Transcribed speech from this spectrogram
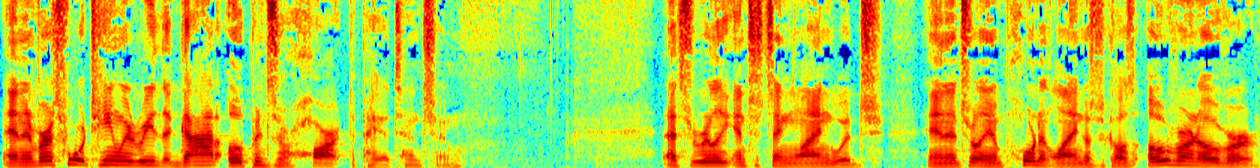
And in verse 14, we read that God opens her heart to pay attention. That's really interesting language, and it's really important language because over and over,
